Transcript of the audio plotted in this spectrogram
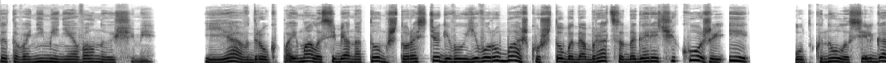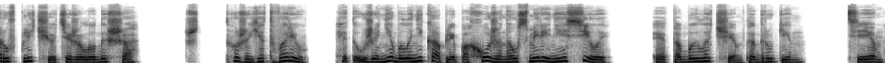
этого не менее волнующими. Я вдруг поймала себя на том, что расстегиваю его рубашку, чтобы добраться до горячей кожи, и уткнула Сельгару в плечо, тяжело дыша. Что же я творю? Это уже не было ни капли похоже на усмирение силы. Это было чем-то другим. Тем,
